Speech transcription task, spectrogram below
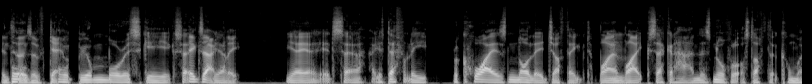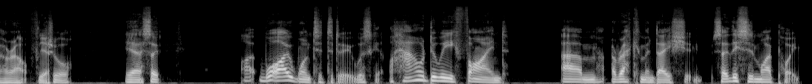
in terms or, of getting or more risky, etc. Exactly. Yeah. Yeah, it's uh, it's definitely requires knowledge, I think, to buy and like secondhand. There's an awful lot of stuff that can wear out for yeah. sure. Yeah. So, I, what I wanted to do was how do we find um, a recommendation? So, this is my point.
